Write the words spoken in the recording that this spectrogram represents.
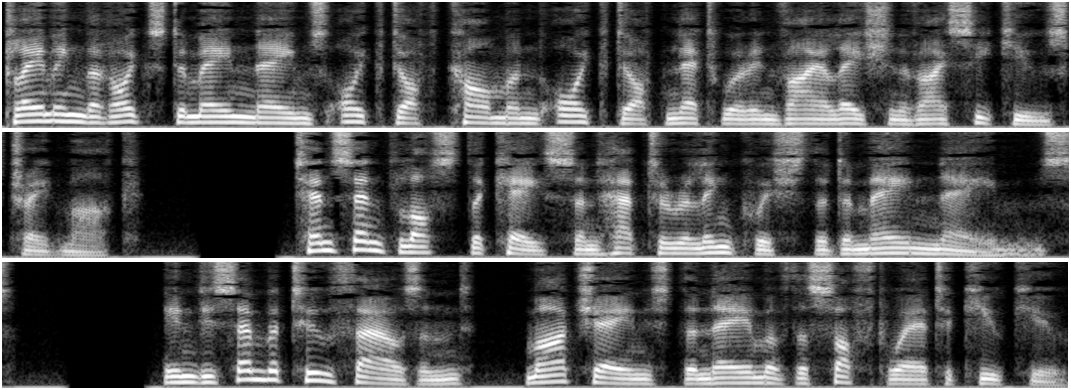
claiming that OICQ's domain names oicq.com and oicq.net were in violation of ICQ's trademark. Tencent lost the case and had to relinquish the domain names. In December 2000, Ma changed the name of the software to QQ.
